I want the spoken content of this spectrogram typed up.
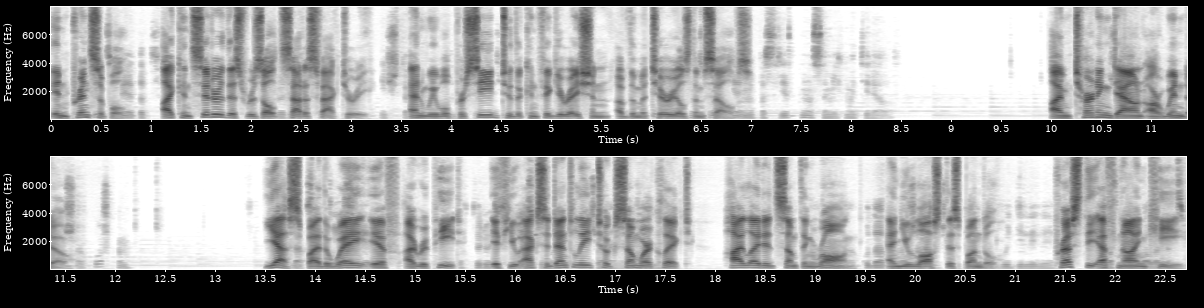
In В principle, принципе, этот I consider this result satisfactory, я считаю, and we will выглядит proceed to the configuration of the удовлетворительно. materials Настройки themselves. непосредственно самих материалов. I'm turning down our window. Наше окошко. Yes, Да, by the кстати, way, если, if, I repeat, повторюсь, if you если вы accidentally took случайно somewhere выделили, clicked, highlighted something wrong, and you lost this bundle. Press the F9 key,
